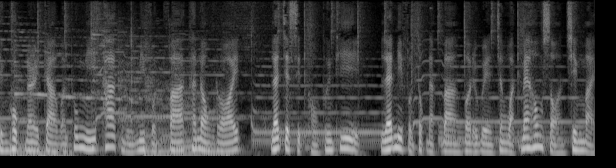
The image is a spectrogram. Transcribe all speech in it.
ถึง 6 นาฬิกาวันพรุ่งนี้ภาคเหนือมีฝนฟ้าขนองร้อยและ 70 ของพื้นที่ และมีฝนตกหนักบางบริเวณจังหวัดแม่ฮ่องสอนเชียงใหม่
